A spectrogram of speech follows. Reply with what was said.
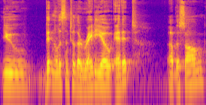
you didn't listen to the radio edit of the song.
